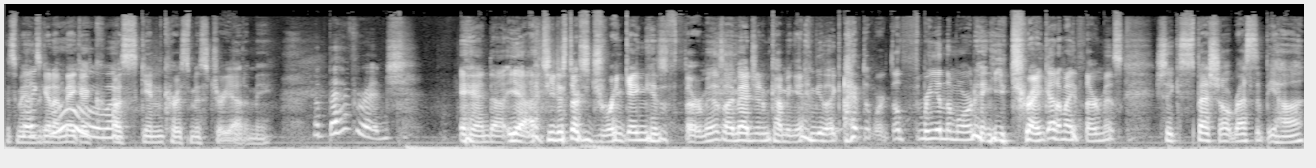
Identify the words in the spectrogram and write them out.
This man's Like, gonna make a, a skin Christmas tree out of me. a beverage. And uh, yeah, she just starts drinking his thermos. I imagine him coming in and be like, I have to work till three in the morning. You drank out of my thermos. She's like, special recipe, huh?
